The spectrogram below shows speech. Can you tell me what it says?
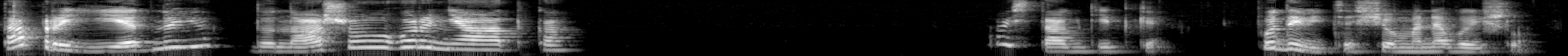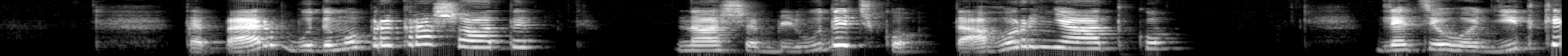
Та приєдную до нашого горнятка. Ось так, дітки. Подивіться, що в мене вийшло. Тепер будемо прикрашати наше блюдечко та горнятко. Для цього, дітки,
